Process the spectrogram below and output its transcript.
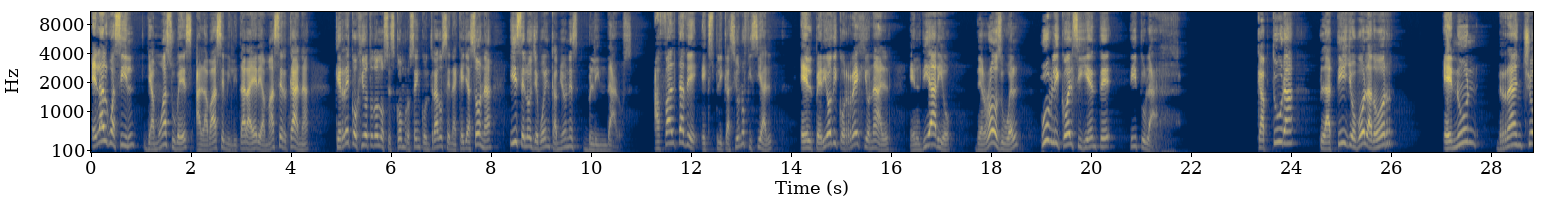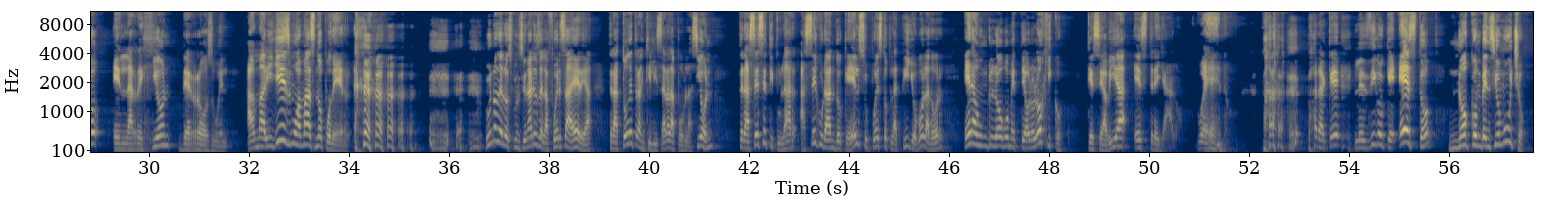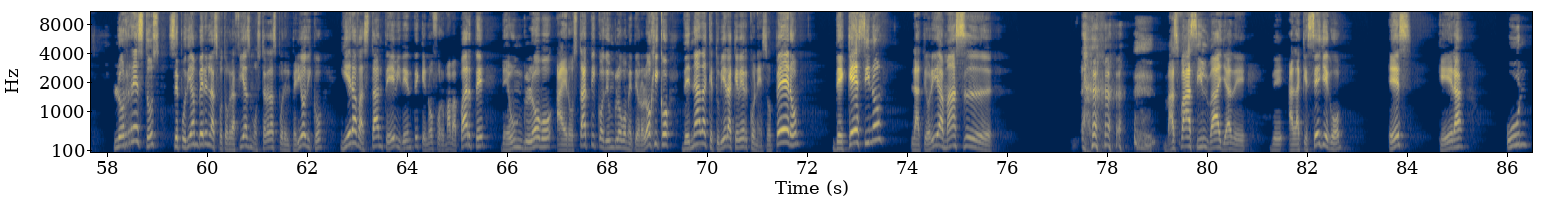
El alguacil llamó a su vez a la base militar aérea más cercana, que recogió todos los escombros encontrados en aquella zona y se los llevó en camiones blindados. A falta de explicación oficial, el periódico regional, el diario de Roswell, publicó el siguiente titular. Captura platillo volador en un rancho en la región de Roswell. Amarillismo a más no poder. Uno de los funcionarios de la Fuerza Aérea trató de tranquilizar a la población tras ese titular asegurando que el supuesto platillo volador era un globo meteorológico que se había estrellado. Bueno, ¿para qué les digo que esto no convenció mucho? Los restos se podían ver en las fotografías mostradas por el periódico y era bastante evidente que no formaba parte de un globo aerostático, de un globo meteorológico, de nada que tuviera que ver con eso. Pero, ¿de qué sino? La teoría más... Eh, más fácil, vaya, de, de a la que se llegó es que era un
